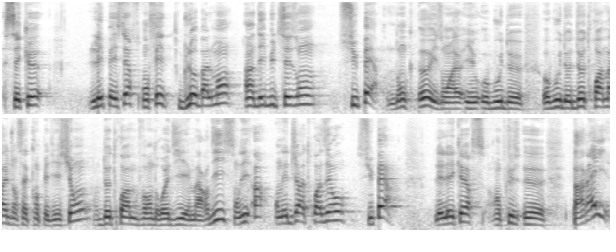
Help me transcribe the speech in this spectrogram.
C'est que les Pacers ont fait globalement un début de saison super. Donc eux, ils ont au bout de au bout de 2-3 matchs dans cette compétition, 2-3 vendredi et mardi, ils se sont dit ah on est déjà à 3-0, super. Les Lakers, en plus, euh, pareil.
